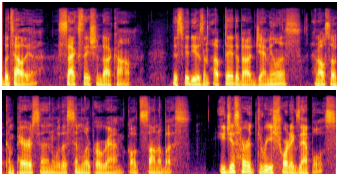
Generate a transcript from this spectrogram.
Battaglia, SaxStation.com. This video is an update about Jamulus and also a comparison with a similar program called Sonobus. You just heard three short examples.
